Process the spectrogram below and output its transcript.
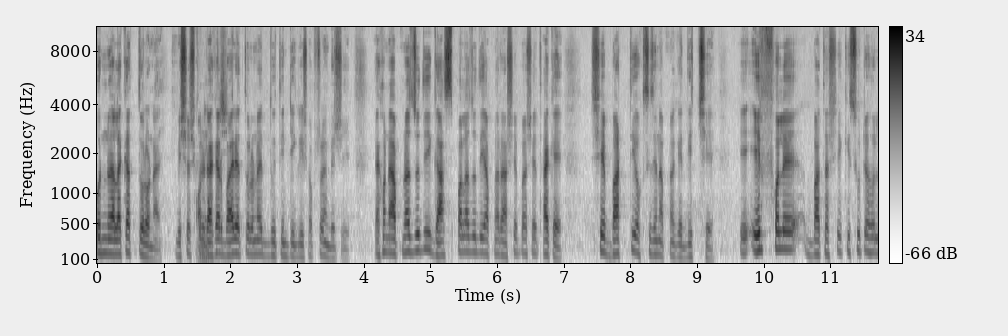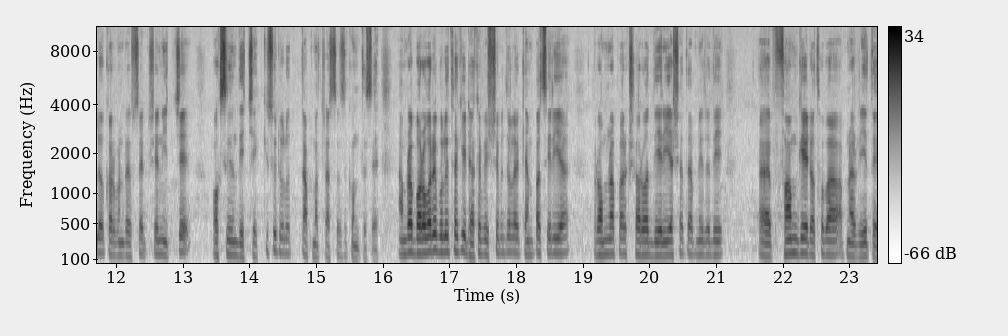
অন্য এলাকার তুলনায় বিশেষ করে ঢাকার বাইরের তুলনায় দুই তিন ডিগ্রি সবসময় বেশি। এখন আপনার যদি গাছপালা যদি আপনার আশেপাশে থাকে সে বাড়তি অক্সিজেন আপনাকে দিচ্ছে। এর ফলে বাতাসে কিছুটা হলেও কার্বন ডাইঅক্সাইড সে নিচ্ছে অক্সিজেন দিচ্ছে, কিছুটা হলেও তাপমাত্রা আস্তে আস্তে কমতেছে। আমরা বরাবরই বলে থাকি, ঢাকা বিশ্ববিদ্যালয়ের campus area Ramna Park Suhrawardy এরিয়ার সাথে আপনি যদি ফার্ম গেট অথবা আপনার ইয়েতে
